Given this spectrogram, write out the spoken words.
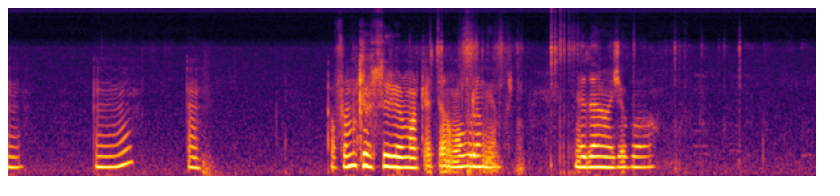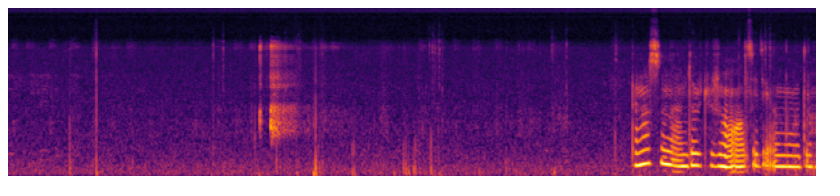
Hı. Hı. Kafamı gösteriyorum arkadaşlar ama vuramıyorlar. Neden acaba? Ben aslında M416 diye anlamadım.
